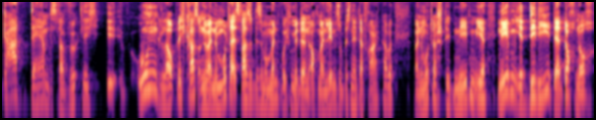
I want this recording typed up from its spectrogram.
god damn, das war wirklich äh, unglaublich krass. Und meine Mutter, es war so dieser Moment, wo ich mir dann auch mein Leben so ein bisschen hinterfragt habe. Meine Mutter steht neben ihr, neben ihr Didi, der doch noch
